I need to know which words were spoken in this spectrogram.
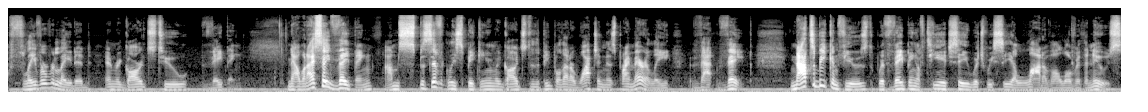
flavor related in regards to vaping. Now, when I say vaping, I'm specifically speaking in regards to the people that are watching this primarily that vape. Not to be confused with vaping of THC, which we see a lot of all over the news.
